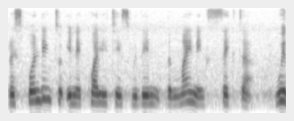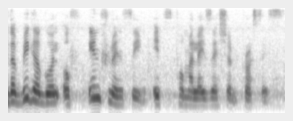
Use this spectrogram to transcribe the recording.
responding to inequalities within the mining sector with a bigger goal of influencing its formalization process.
